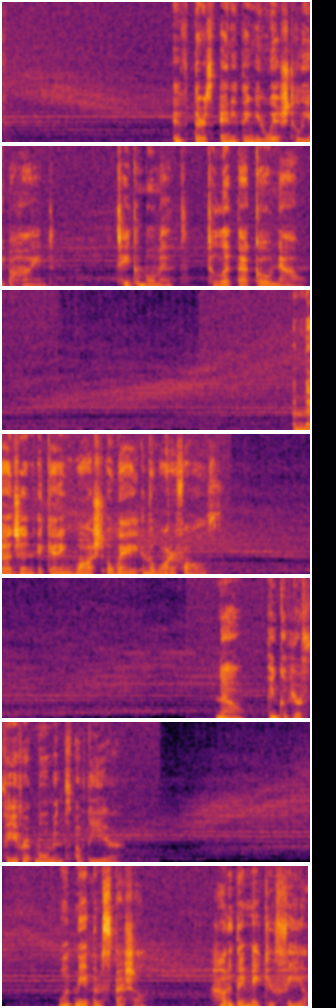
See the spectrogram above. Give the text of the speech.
if there's anything you wish to leave behind, take a moment to let that go now. Imagine it getting washed away in the waterfalls. Now, think of your favorite moments of the year. What made them special? How did they make you feel?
